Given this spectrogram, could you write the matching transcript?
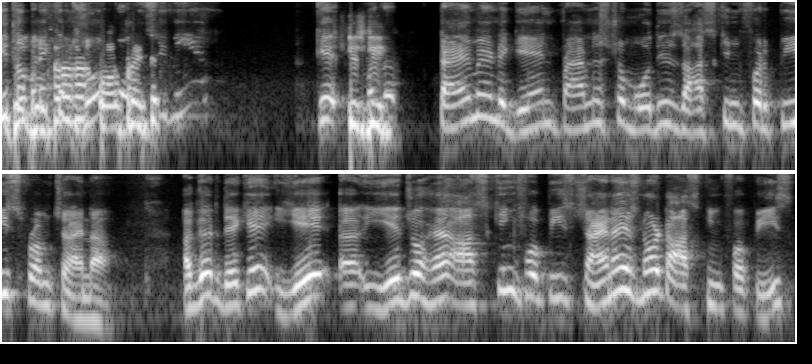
ये तो बड़ी कमज़ोर नहीं कि किसकी? Time and again prime minister Modi is asking for peace from China अगर देखें ये ये जो है asking for peace China is not asking for peace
